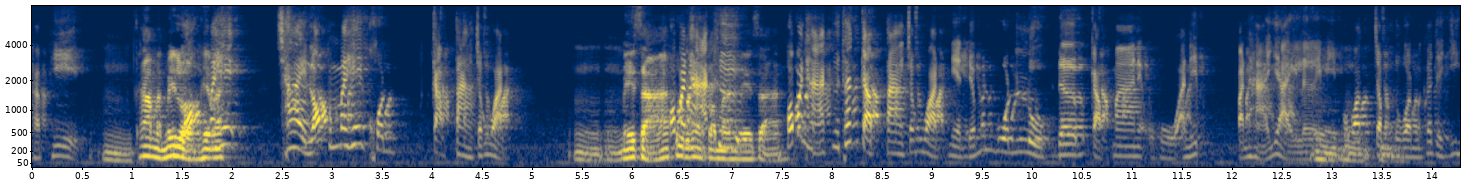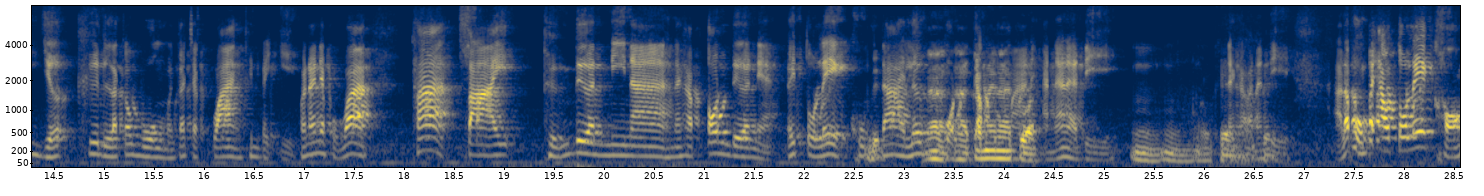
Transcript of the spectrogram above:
ครับพี่อืมถ้ามันไม่ลงใช่ไหมให้ใช่ล็อกไม่ให้คนกลับต่างจังหวัด อืมอืมเมษาเพราะพูดปัญหาง่ายๆประมาณคือ เมษาเพราะปัญหาคือถ้ากลับต่างจังหวัดเนี่ยเดี๋ยวมันวนลูปเดิมกลับมาเนี่ยโอ้โหอันนี้ปัญหาใหญ่เลยอืมมีเพราะว่าจำนวนมันก็จะยิ่งเยอะขึ้น แล้วก็วงมันก็จะกว้างขึ้นไปอีก เพราะฉะนั้นเนี่ยผมว่าถ้าทรายถึงเดือนมีนานะครับ ต้นเดือนเนี่ยเฮ้ยตัวเลขคุมได้เริ่มกดอ่าก็กลับไม่ลงน่ามากลัวเนี่ยอันนั้นน่ะดีอืมอืมโอเคนะครับอันนั้นดีอะ แล้วผมไปเอาตัวเลขของ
